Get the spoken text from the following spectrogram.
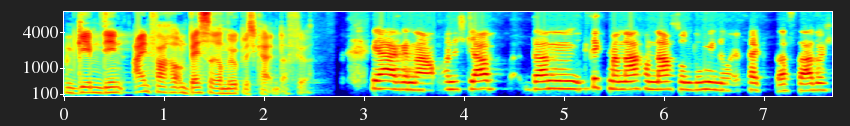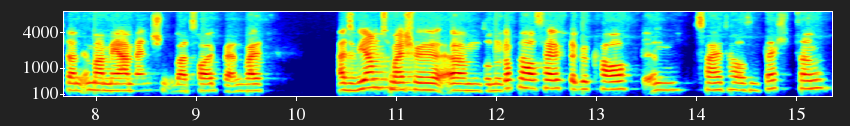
und geben denen einfache und bessere Möglichkeiten dafür. Ja, genau. Und ich glaube, dann kriegt man nach und nach so einen Dominoeffekt, dass dadurch dann immer mehr Menschen überzeugt werden. Weil, also wir haben zum Beispiel ähm, so eine Doppelhaushälfte gekauft in 2016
